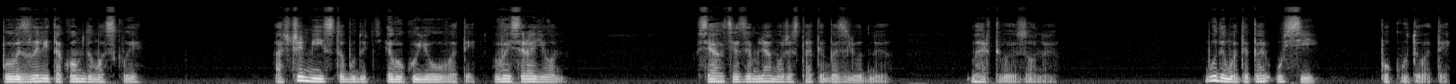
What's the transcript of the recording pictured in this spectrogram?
повезли літаком до Москви. А ще місто будуть евакуйовувати, весь район. Вся оця земля може стати безлюдною, мертвою зоною. Будемо тепер усі покутувати.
